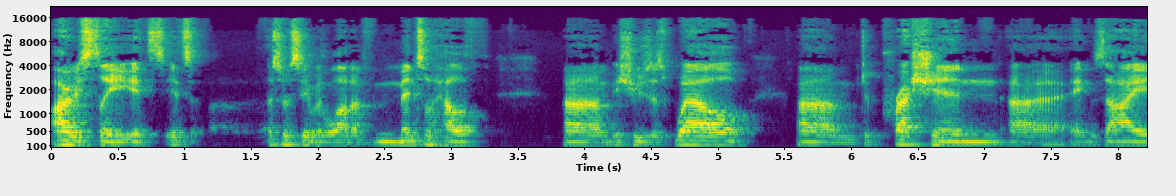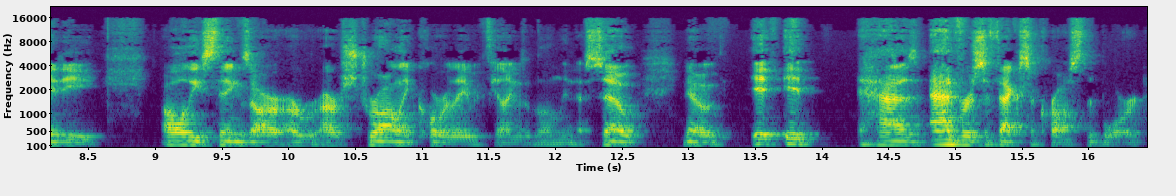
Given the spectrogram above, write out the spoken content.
Obviously, it's it's associated with a lot of mental health um, issues as well, um, depression, uh, anxiety all these things are, are, are strongly correlated with feelings of loneliness. So, you know, it, it has adverse effects across the board.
